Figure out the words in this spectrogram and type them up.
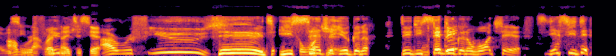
have you I seen that Red. Notice yet? I refuse. Dude, you To said that it. you're gonna. Dude, you Did said we? you're gonna watch it. Yes, you did.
